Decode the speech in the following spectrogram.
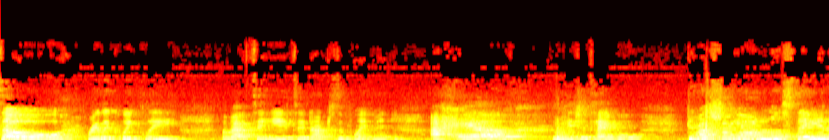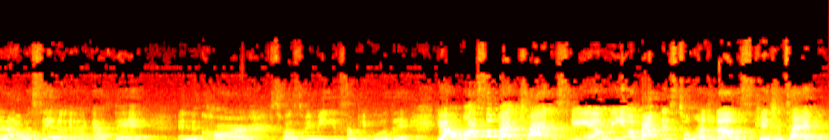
So really quickly, I'm about to head to a doctor's appointment. I have the kitchen table. Did I show y'all a little stand that I was in? And I got that in the car. Supposed to be meeting some people with that. Y'all, what somebody tried to scam me about this $200 kitchen table?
